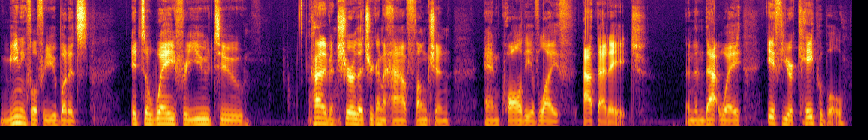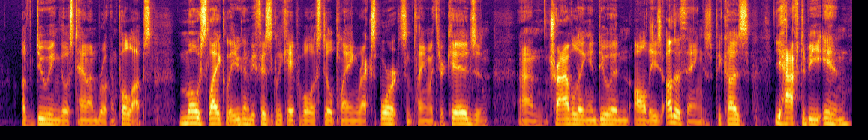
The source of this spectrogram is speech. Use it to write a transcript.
meaningful for you, but it's it's a way for you to kind of ensure that you're going to have function and quality of life at that age. And then that way, if you're capable of doing those 10 unbroken pull ups, most likely you're going to be physically capable of still playing rec sports and playing with your kids and um, traveling and doing all these other things because you have to be in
